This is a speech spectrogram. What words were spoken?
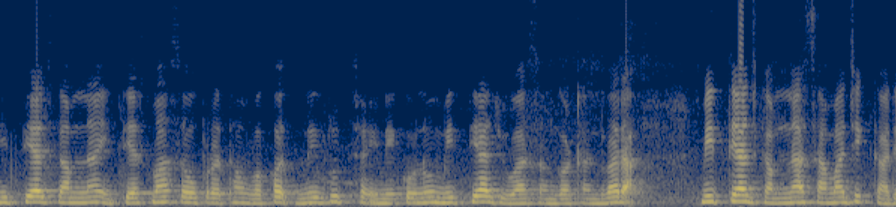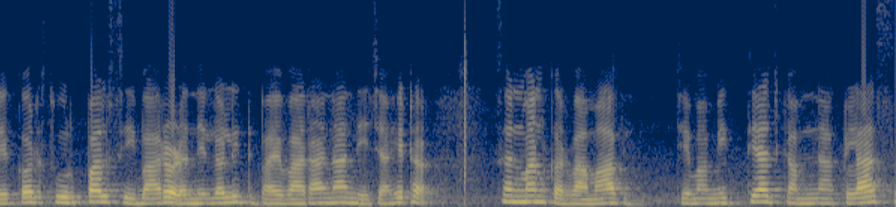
મિત્યાજ ગામના ઇતિહાસમાં સૌ પ્રથમ વખત નિવૃત્ત સૈનિકોનું મિત્યાજ યુવા સંગઠન દ્વારા મિત્યાજ ગામના સામાજિક કાર્યકર સુરપાલસિંહ બારડ અને લલિતભાઈ વારાના નેજા હેઠળ સન્માન કરવામાં આવ્યું, જેમાં મિત્યાજ ગામના ક્લાસ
